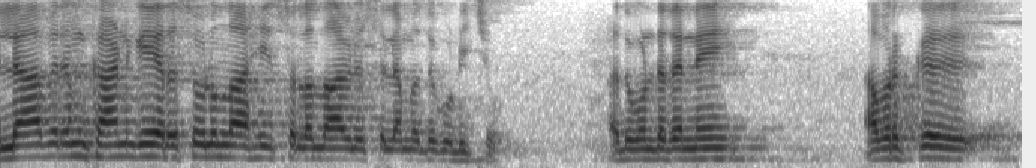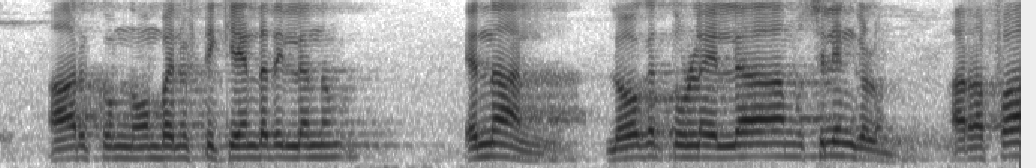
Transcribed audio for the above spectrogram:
എല്ലാവരും കാണുകയെ റസൂലുള്ളാഹി സ്വല്ലല്ലാഹു അലൈഹി വസല്ലം അത് കുടിച്ചു. അതുകൊണ്ട് തന്നെ അവർക്ക് ആർക്കും നോമ്പനുഷ്ഠിക്കേണ്ടതില്ലെന്നും എന്നാൽ ലോകത്തുള്ള എല്ലാ മുസ്ലിങ്ങളും അറഫാ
